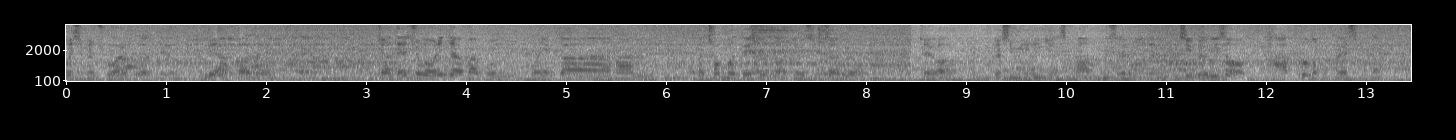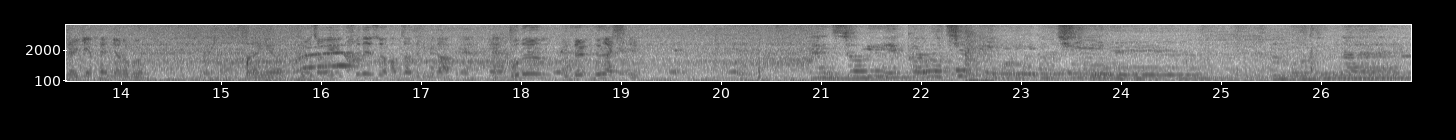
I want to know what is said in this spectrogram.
보시면 좋아할 것 같아요. 우리 아빠도. 제가 대충 어린 자만 본, 보니까 한 천번 되시는 것 같아요, 진짜로. 제가 열심히 연습한 모습 지금 여기서 다 풀어놓고 가겠습니다. 벨기에 팬 여러분, 사랑해요. 그리고 저희 초대해주셔서 감사드립니다. 네, 모든 분들 흥하시길. 한 송이의 꽃이 피고 지는 모든 날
